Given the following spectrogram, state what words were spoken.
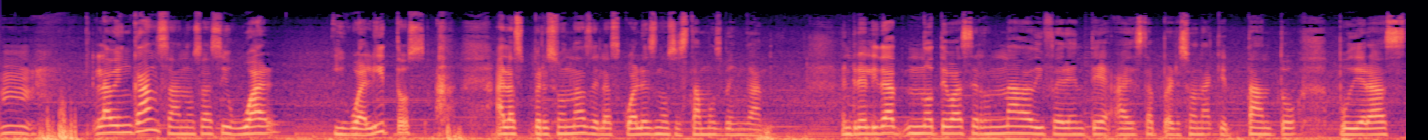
mm, la venganza nos hace igual, igualitos a las personas de las cuales nos estamos vengando. En realidad no te va a hacer nada diferente a esta persona que tanto pudieras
